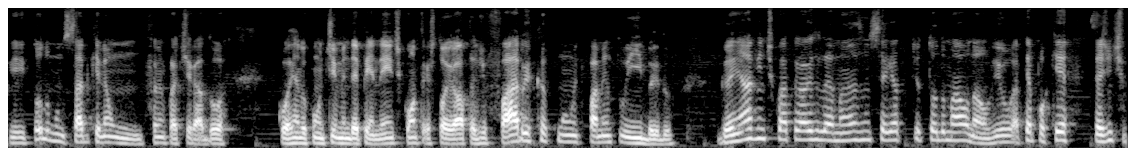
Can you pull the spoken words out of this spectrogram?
que todo mundo sabe que ele é um franco atirador, correndo com um time independente contra as Toyota de fábrica com um equipamento híbrido. Ganhar 24 horas de Le não seria de todo mal, não, viu? Até porque, se a gente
